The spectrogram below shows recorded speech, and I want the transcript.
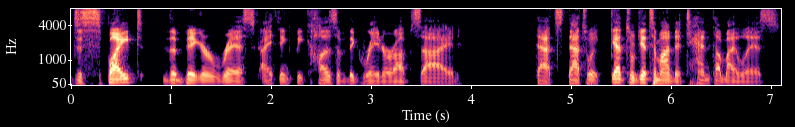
despite the bigger risk, I think because of the greater upside, that's that's what gets what gets him onto tenth on my list.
